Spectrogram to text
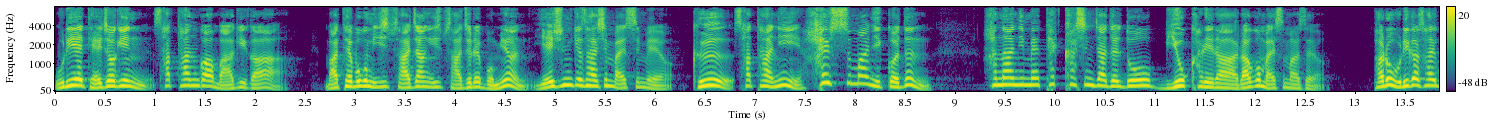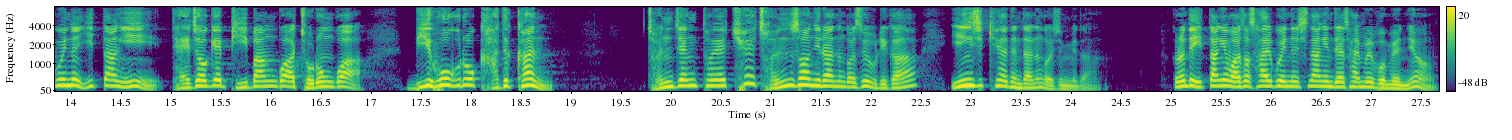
우리의 대적인 사탄과 마귀가 마태복음 24장 24절에 보면 예수님께서 하신 말씀이에요. 그 사탄이 할 수만 있거든 하나님의 택하신 자들도 미혹하리라 라고 말씀하세요. 바로 우리가 살고 있는 이 땅이 대적의 비방과 조롱과 미혹으로 가득한 전쟁터의 최전선이라는 것을 우리가 인식해야 된다는 것입니다. 그런데 이 땅에 와서 살고 있는 신앙인들의 삶을 보면요.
